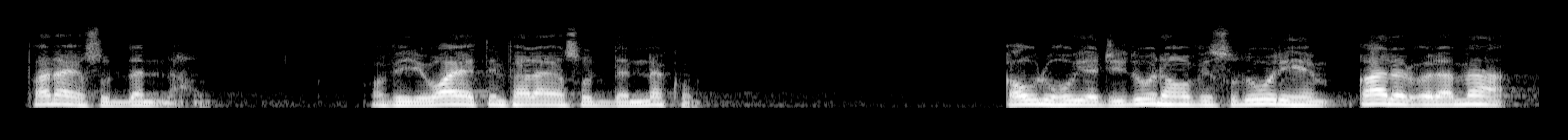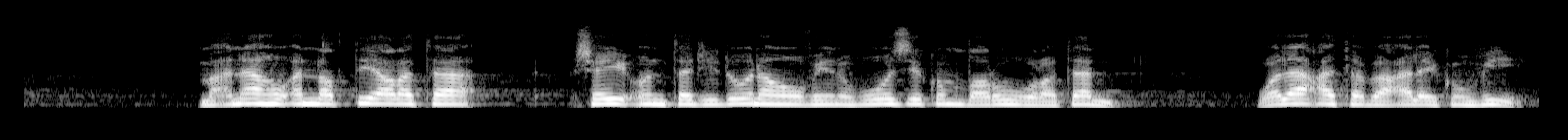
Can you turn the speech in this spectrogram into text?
فلا يصدنهم. وفي رواية فلا يصدنكم. قوله يجدونه في صدورهم قال العلماء معناه أن الطيرة شيء تجدونه في نفوسكم ضرورة ولا عتب عليكم فيه.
